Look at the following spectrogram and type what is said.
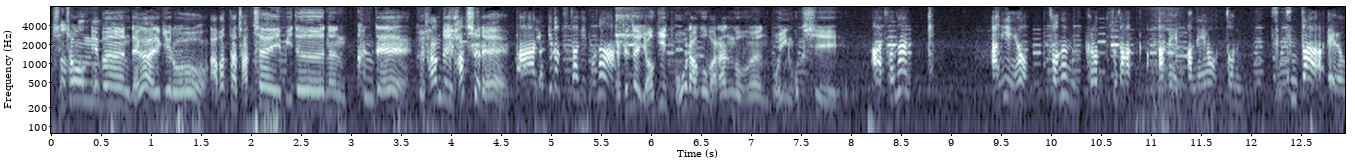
진청님은 내가 알기로 아바타 자체의 미드는 큰데 그 사람들이 하츠래 아 여기도 주작이구나. 근데 여기 도라고 말하는 거 보면 모잉 혹시 아 저는 아니에요. 저는 그런 주작 안, 해, 안 해요. 전 지- 진짜예요.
